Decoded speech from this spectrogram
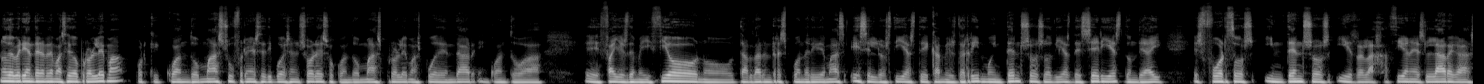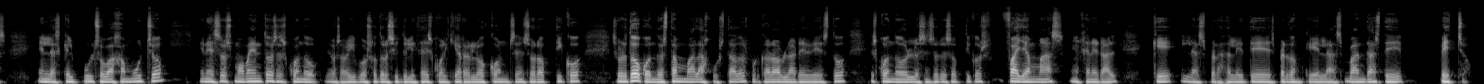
no deberían tener demasiado problema, porque cuando más sufren este tipo de sensores o cuando más problemas pueden dar en cuanto a eh, fallos de medición o tardar en responder y demás, es en los días de cambios de ritmo intensos o días de series, donde hay esfuerzos intensos y relajaciones largas en las que el pulso baja mucho, en esos momentos es cuando, lo sabéis vosotros si utilizáis cualquier reloj con sensor óptico, sobre todo cuando están mal ajustados, porque ahora hablaré de esto, es cuando los sensores ópticos fallan más en general que las brazaletes, perdón, que las bandas de pecho.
